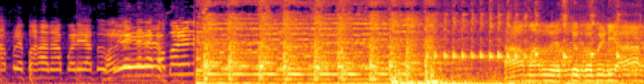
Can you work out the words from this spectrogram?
આપણે પહા ના પડ્યા તો ખબર આ મારું એસ કે કોમેડી આ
